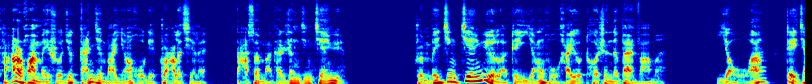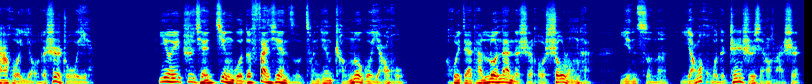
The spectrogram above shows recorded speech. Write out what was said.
他二话没说，就赶紧把杨虎给抓了起来，打算把他扔进监狱。准备进监狱了，这杨虎还有脱身的办法吗？有啊，这家伙有的是主意。因为之前晋国的范献子曾经承诺过杨虎，会在他落难的时候收容他，因此呢，杨虎的真实想法是。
